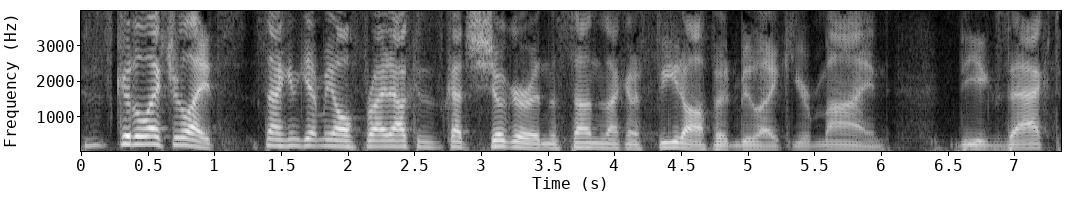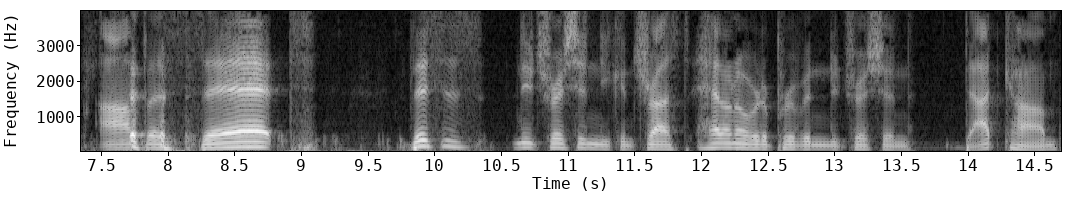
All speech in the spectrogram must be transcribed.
it's good electrolytes. It's not going to get me all fried out because it's got sugar and the sun's not going to feed off it and be like, you're mine. The exact opposite. this is nutrition you can trust. Head on over to provennutrition.com.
